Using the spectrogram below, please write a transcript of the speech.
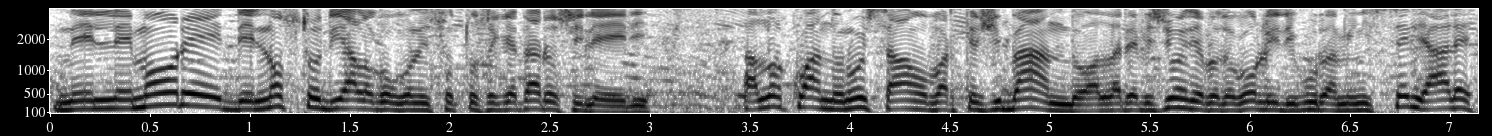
nelle more del nostro dialogo con il sottosegretario Sileri. Allora quando noi stavamo partecipando alla revisione dei protocolli di cura ministeriale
